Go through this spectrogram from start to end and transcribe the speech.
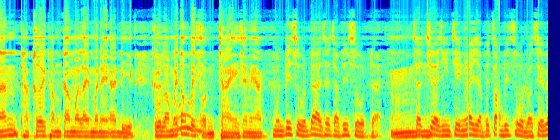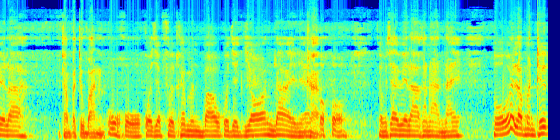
นั้น ถ้าเคยทำกรรมอะไรมาในอดีต คือเราไม่ต้องไปสนใจใช่ไหมครับ มันพิสูจน์ได้ถ้าจะพิสูจน์อะอืมถ้าเชื่อจริง ๆ แล้วอย่าไปต้องพิสูจน์หรอกเสียเวลา ทำปัจจุบัน โอ้โหกว่าจะฝึกให้มันเบากว่าจะย้อนได้เนี่ยครับ โอ้โหต้องใช้เวลาขนาดไหนโอ้ยเราบันทึก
